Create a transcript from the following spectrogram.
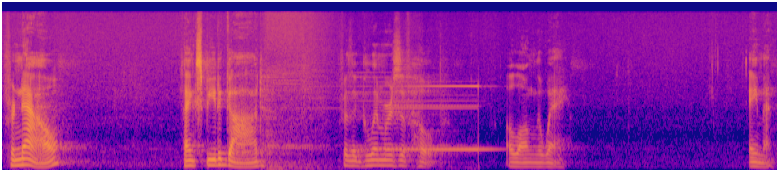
For now, thanks be to God for the glimmers of hope along the way. Amen.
